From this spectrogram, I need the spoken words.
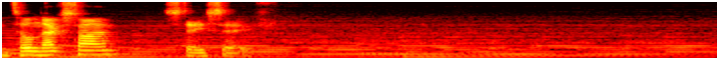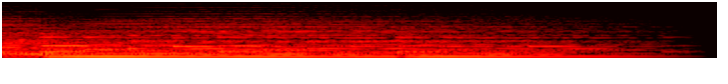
Until next time, stay safe.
